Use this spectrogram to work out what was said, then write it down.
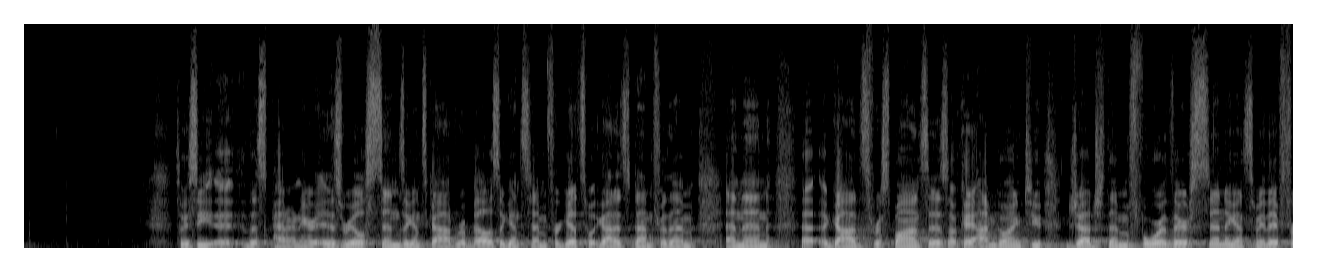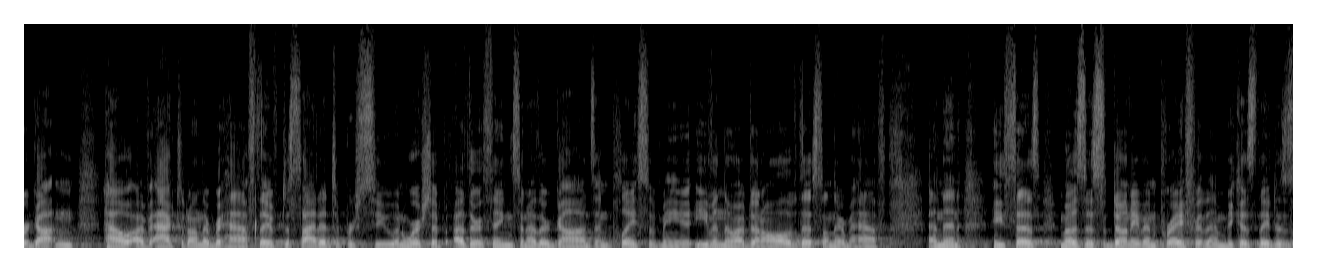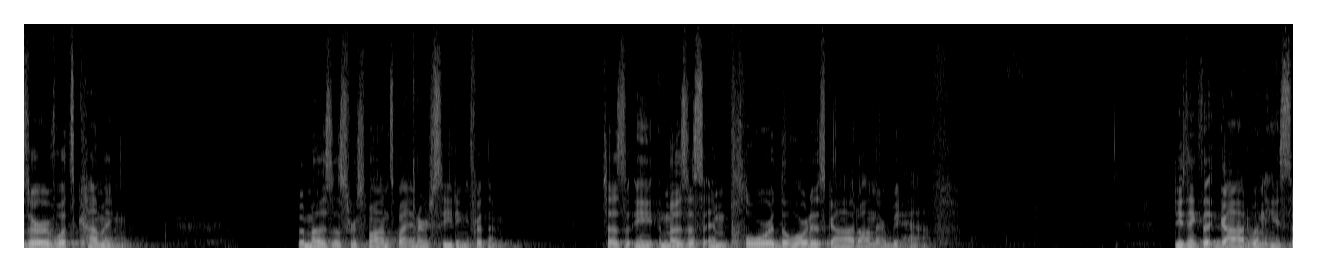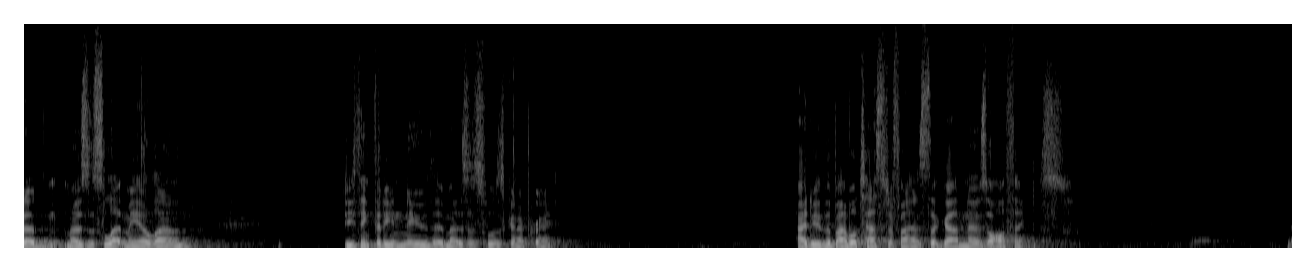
So we see uh, this pattern here. Israel sins against God, rebels against him, forgets what God has done for them, and then uh, God's response is, okay, I'm going to judge them for their sin against me. They've forgotten how I've acted on their behalf. They've decided to pursue and worship other things and other gods in place of me, even though I've done all of this on their behalf. And then he says, Moses, don't even pray for them because they deserve what's coming. But Moses responds by interceding for them says he, Moses implored the Lord his God on their behalf. Do you think that God, when he said, Moses, let me alone, do you think that he knew that Moses was going to pray? I do. The Bible testifies that God knows all things.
